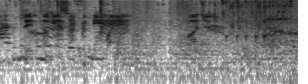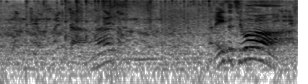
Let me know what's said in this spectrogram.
아군이 자, 레이스 지원.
